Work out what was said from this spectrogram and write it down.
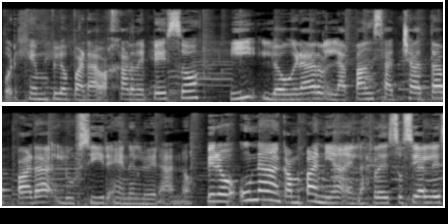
por ejemplo, para bajar de peso y lograr la panza chata para lucir en el verano. Pero una campaña en las redes sociales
